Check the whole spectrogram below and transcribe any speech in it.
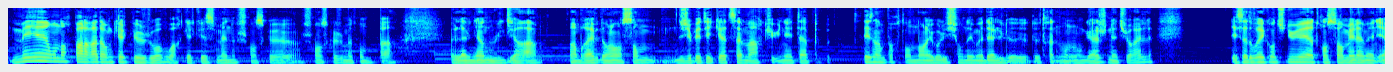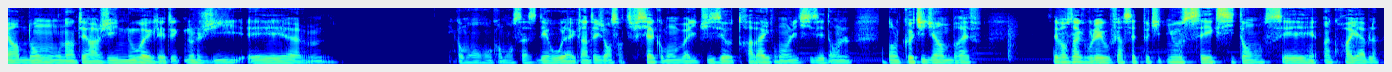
Mais on en reparlera dans quelques jours, voire quelques semaines, je pense que je, pense que je me trompe pas. L'avenir nous le dira. Enfin bref, dans l'ensemble, GPT-4, ça marque une étape très importante dans l'évolution des modèles de, traitement de langage naturel. Et ça devrait continuer à transformer la manière dont on interagit, nous, avec les technologies et, comment, ça se déroule avec l'intelligence artificielle, comment on va l'utiliser au travail, comment on l'utiliser dans le, quotidien. Bref, c'est pour ça que je voulais vous faire cette petite news. C'est excitant, c'est incroyable.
